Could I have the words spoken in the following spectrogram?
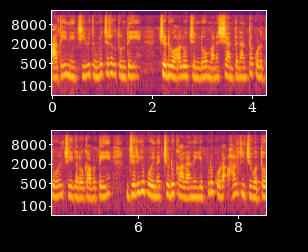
అదే నీ జీవితంలో జరుగుతుంది. చెడు ఆలోచనలు మనశ్శాంతిని అంతా కూడా దూరం చేయగలవు కాబట్టి జరిగిపోయిన చెడు కాలాన్ని ఎప్పుడు కూడా ఆలోచించవద్దు.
